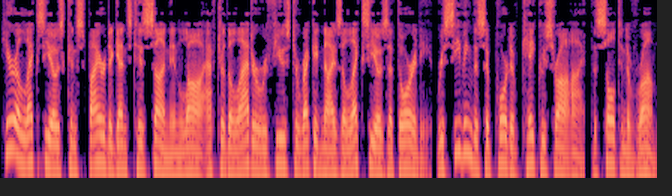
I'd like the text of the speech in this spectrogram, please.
Here Alexios conspired against his son-in-law after the latter refused to recognize Alexios' authority, receiving the support of Kaykhusraw I, the Sultan of Rum.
